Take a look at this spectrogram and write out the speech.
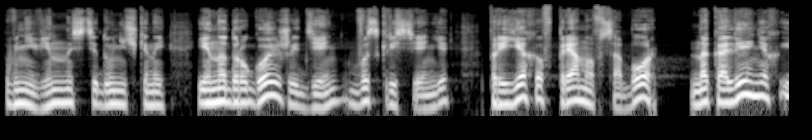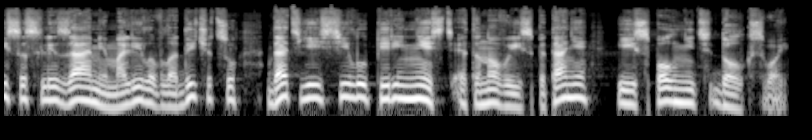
в невинности Дунечкиной и на другой же день, в воскресенье, приехав прямо в собор, на коленях и со слезами молила владычицу дать ей силу перенесть это новое испытание и исполнить долг свой.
